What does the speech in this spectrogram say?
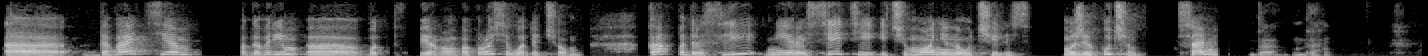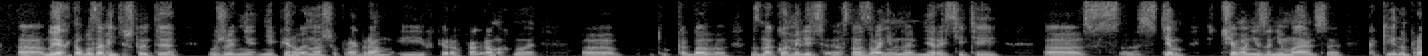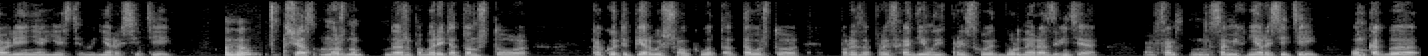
э, давайте поговорим э, вот первом вопросе вот о чем. Как подросли нейросети и чему они научились? Мы же их учим сами. Да, да. А, но я хотел бы заметить, что это уже не, не первая наша программа. И в первых программах мы э, как бы знакомились с названием нейросетей, э, с, с тем, чем они занимаются, какие направления есть в нейросетей. Угу. Сейчас можно даже поговорить о том, что какой-то первый шок вот от того, что происходило и происходит бурное развитие самих нейросетей, он как бы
